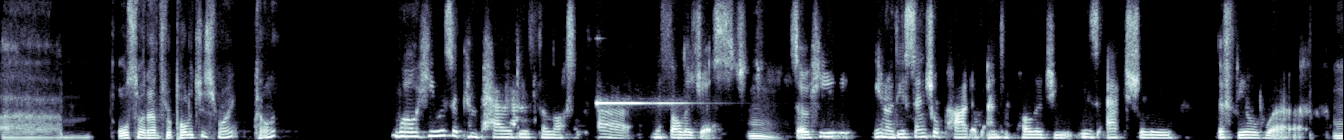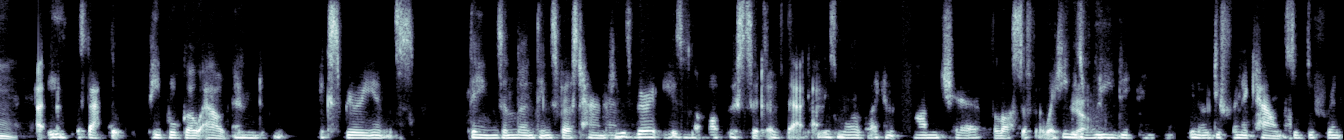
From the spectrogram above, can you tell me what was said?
um, also an anthropologist, right, Carla? Well, he was a comparative philosopher, uh, mythologist. Mm. So he, you know, the essential part of anthropology is actually the field work, mm. is the fact that people go out and experience things and learn things firsthand. He was very, he's the opposite of that. He was more of like an armchair philosopher where he was yeah. reading, you know, different accounts of different,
